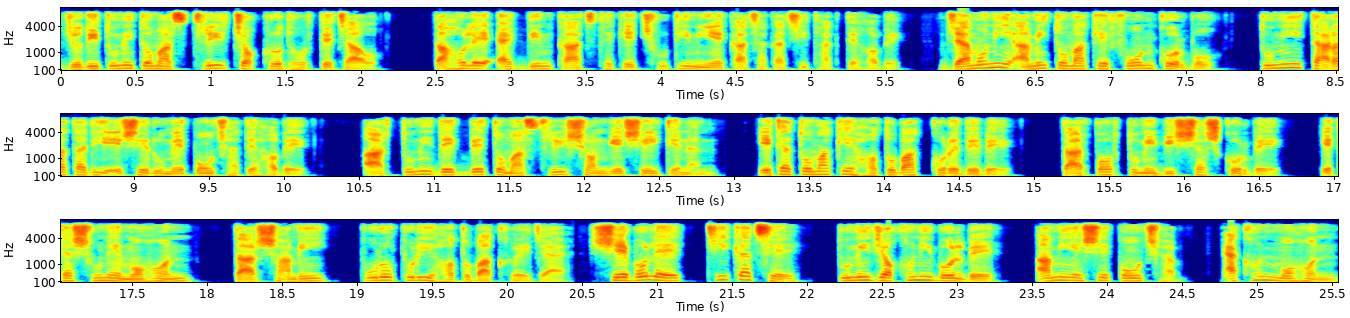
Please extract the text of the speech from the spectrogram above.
যদি তুমি তোমার স্ত্রীর চক্র ধরতে চাও, তাহলে একদিন কাজ থেকে ছুটি নিয়ে কাছাকাছি থাকতে হবে। যেমনই আমি তোমাকে ফোন করব তুমি তাড়াতাড়ি এসে রুমে পৌঁছাতে হবে। আর তুমি দেখবে তোমার স্ত্রীর সঙ্গে সেই টেনান। এটা তোমাকে হতবাক করে দেবে। তারপর তুমি বিশ্বাস করবে, এটা শুনে মোহন, তার স্বামী, পুরোপুরি হতবাক হয়ে যায়। সে বলে, ঠিক আছে, তুমি যখনই বলবে, আমি এসে পৌঁছাব। এখন মোহন,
